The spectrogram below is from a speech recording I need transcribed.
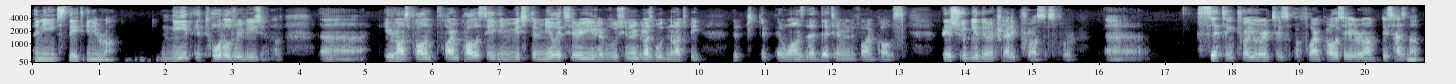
any state in Iran need a total revision of uh, Iran's foreign, foreign policy in which the military revolutionary guards would not be the, the, ones that determine the foreign policy. There should be a democratic process for uh, setting priorities of foreign policy in Iran. This has not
